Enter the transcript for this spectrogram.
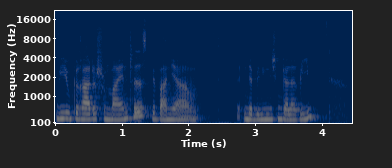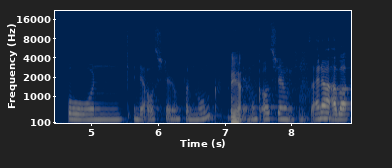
wie du gerade schon meintest, wir waren ja in der Berlinischen Galerie und in der Ausstellung von Munk, Ja. in der Munk-Ausstellung, ich in seiner, aber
